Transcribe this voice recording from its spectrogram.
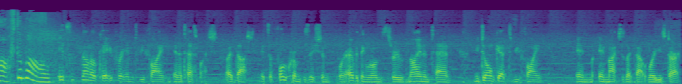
off the ball. It's not okay for him to be fine in a test match like that. It's a fulcrum position where everything runs through 9 and 10. You don't get to be fine in, in matches like that where you start.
